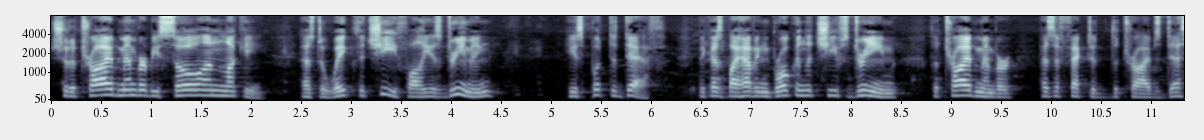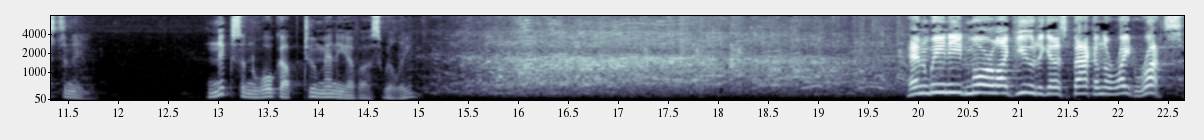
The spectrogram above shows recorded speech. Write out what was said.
Should a tribe member be so unlucky as to wake the chief while he is dreaming, he is put to death because by having broken the chief's dream, the tribe member has affected the tribe's destiny. Nixon woke up too many of us, Willie. and we need more like you to get us back in the right ruts.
